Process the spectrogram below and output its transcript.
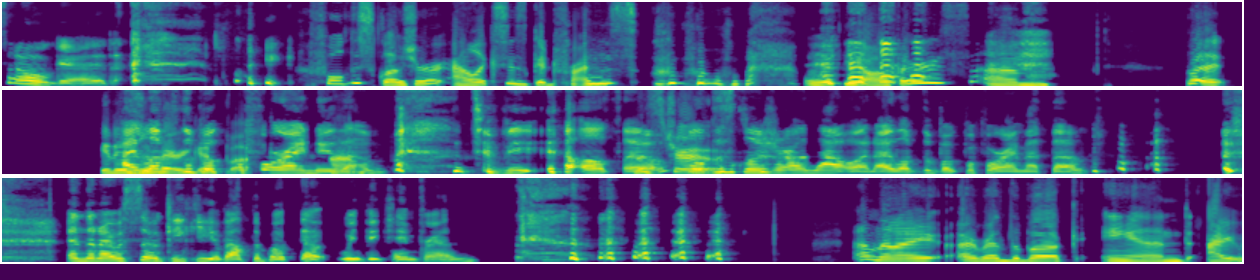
so good. like Full disclosure, Alex is good friends with the authors. Um, but it is I a loved the book, book. before I knew Um, them. to be also full disclosure on that one. I loved the book before I met them. and then I was so geeky about the book that we became friends. And then I, I read the book and I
